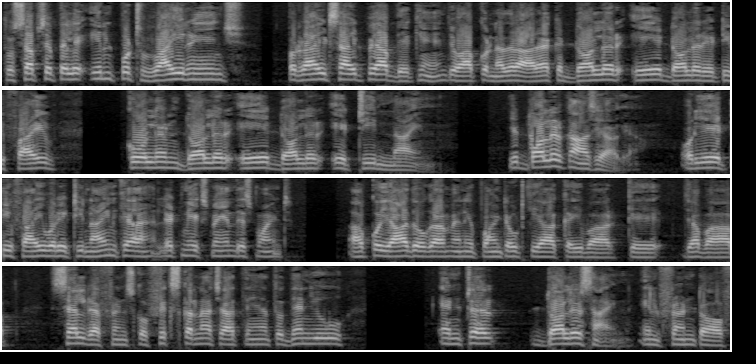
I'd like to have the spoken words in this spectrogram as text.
تو سب سے پہلے ان پٹ وائی رینج اور رائٹ سائڈ پہ آپ دیکھیں جو آپ کو نظر آ رہا ہے کہ dollar A dollar eighty five colon dollar A dollar eighty nine یہ ڈالر کہاں سے آ گیا؟ اور یہ ایٹی فائیو اور ایٹی نائن کیا ہے let me explain this point آپ کو یاد ہوگا، میں نے پوائنٹ آؤٹ کیا کئی بار کہ جب آپ سیل ریفرنس کو فکس کرنا چاہتے ہیں، تو then you enter dollar sign in front of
